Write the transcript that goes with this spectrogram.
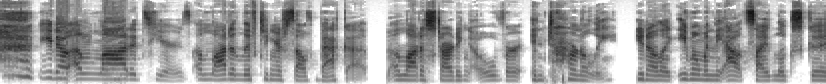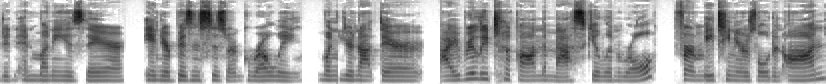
you know, a lot of tears, a lot of lifting yourself back up, a lot of starting over internally. You know, like even when the outside looks good and, and money is there and your businesses are growing, when you're not there, I really took on the masculine role from 18 years old and on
